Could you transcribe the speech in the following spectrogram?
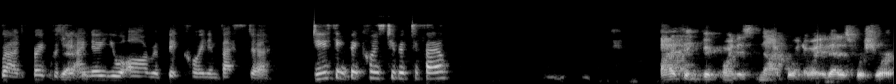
Brad, very quickly, exactly. I know you are a Bitcoin investor. Do you think Bitcoin's too big to fail? I think Bitcoin is not going away. That is for sure.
